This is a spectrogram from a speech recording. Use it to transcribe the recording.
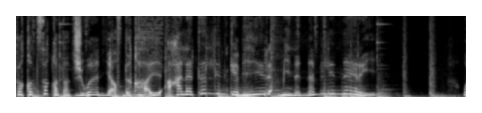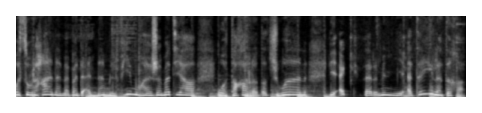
فقد سقطت جوان يا أصدقائي على تل كبير من النمل الناري. وسرعان ما بدأ النمل في مهاجمتها وتعرضت جوان لأكثر من 200 لدغة.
